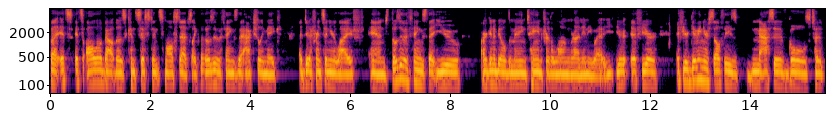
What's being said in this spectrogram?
but it's it's all about those consistent small steps. Like those are the things that actually make a difference in your life and those are the things that you are going to be able to maintain for the long run anyway. You're if you're if you're giving yourself these massive goals to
